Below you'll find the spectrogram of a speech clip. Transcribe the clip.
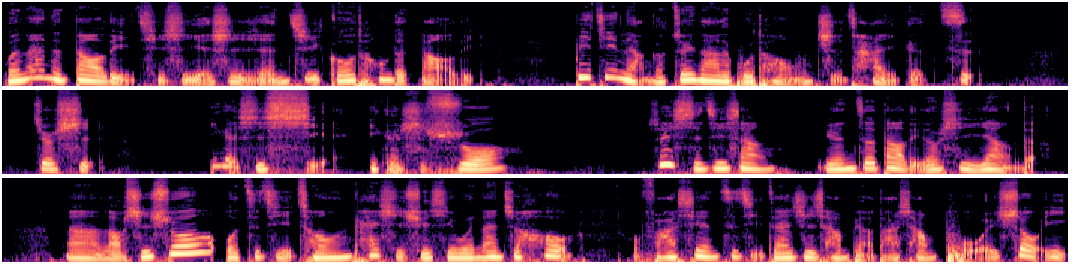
文案的道理其实也是人际沟通的道理，毕竟两个最大的不同只差一个字，就是一个是写，一个是说，所以实际上原则道理都是一样的。那老实说，我自己从开始学习文案之后，我发现自己在日常表达上颇为受益，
